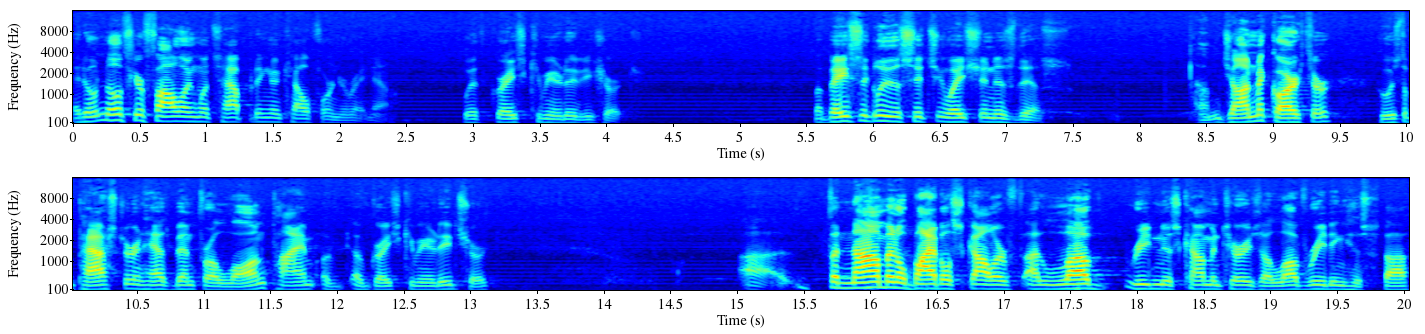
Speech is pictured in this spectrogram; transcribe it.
I don't know if you're following what's happening in California right now with Grace Community Church. But basically, the situation is this um, John MacArthur, who is the pastor and has been for a long time of, of Grace Community Church, uh, phenomenal Bible scholar. I love reading his commentaries, I love reading his stuff.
